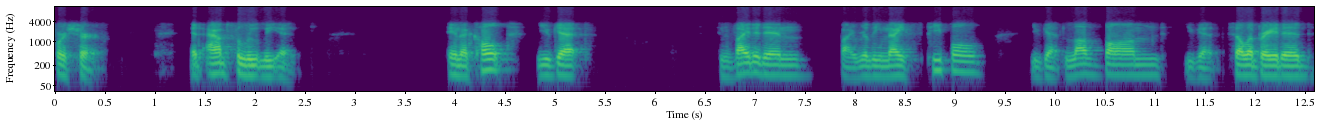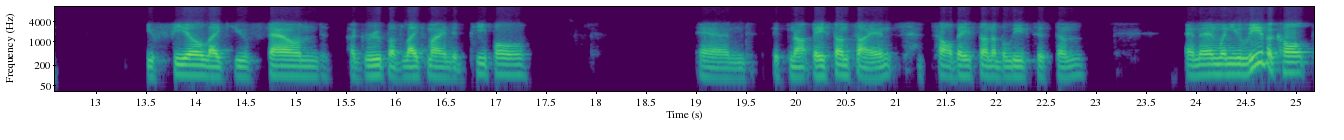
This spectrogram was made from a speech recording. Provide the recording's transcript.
for sure. It absolutely is. In a cult, you get invited in by really nice people. You get love bombed, you get celebrated, you feel like you've found a group of like minded people. And it's not based on science, it's all based on a belief system. And then when you leave a cult,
